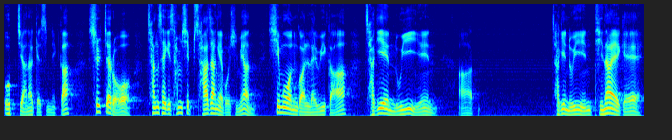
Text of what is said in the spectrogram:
없지 않았겠습니까? 실제로 창세기 34장에 보시면 시므온과 레위가 자기의 누이인 아, 자기 누이인 디나에게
